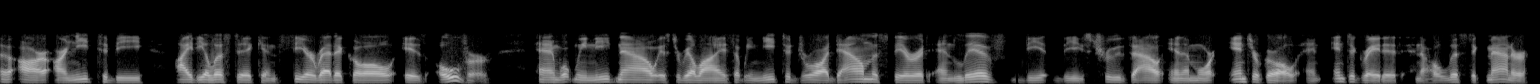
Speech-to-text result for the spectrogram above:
uh, our, our need to be idealistic and theoretical is over. And what we need now is to realize that we need to draw down the spirit and live the, these truths out in a more integral and integrated and a holistic manner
